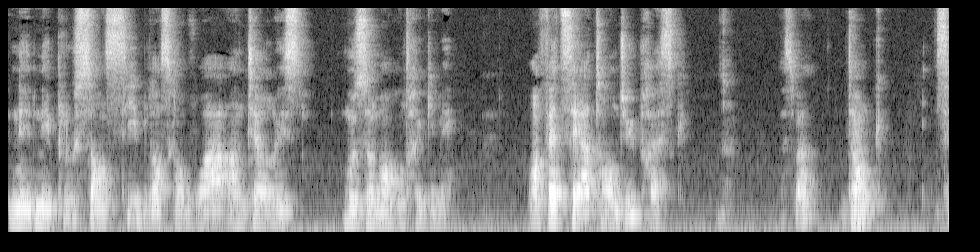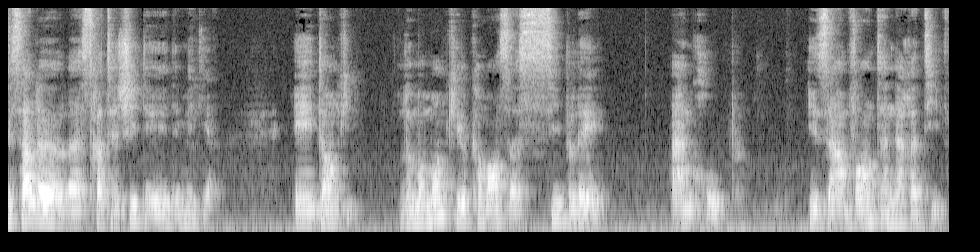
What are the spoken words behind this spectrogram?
n'est plus sensible lorsqu'on voit un terroriste musulman, entre guillemets. En fait, c'est attendu presque. N'est-ce pas? Donc, c'est ça la stratégie des, des, médias. Et donc, le moment qu'ils commencent à cibler un groupe, ils inventent un narratif.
